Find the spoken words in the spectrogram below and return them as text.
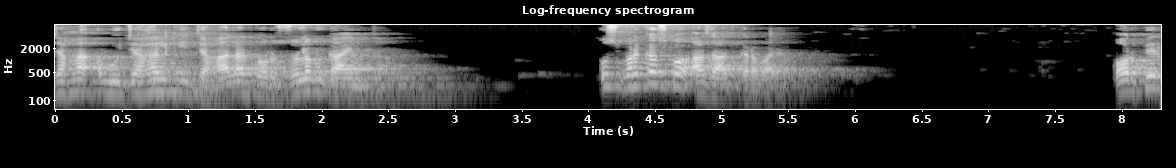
جہاں ابو جہل کی جہالت اور ظلم قائم تھا۔ اس مرکز کو آزاد کروایا۔ اور پھر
